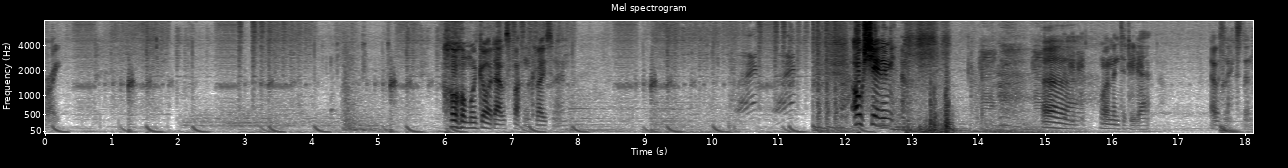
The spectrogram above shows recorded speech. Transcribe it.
right. Oh my god, that was fucking close, man. Oh shit, I mean... uh, well, I meant to do that. That was an accident.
